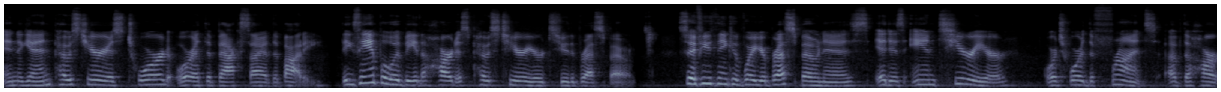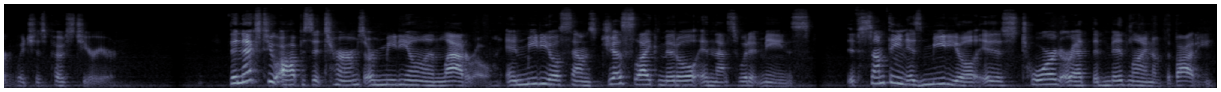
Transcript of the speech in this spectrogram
And again, posterior is toward or at the back side of the body. The example would be the heart is posterior to the breastbone. So if you think of where your breastbone is, it is anterior or toward the front of the heart, which is posterior. The next two opposite terms are medial and lateral. And medial sounds just like middle, and that's what it means. If something is medial, it is toward or at the midline of the body.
